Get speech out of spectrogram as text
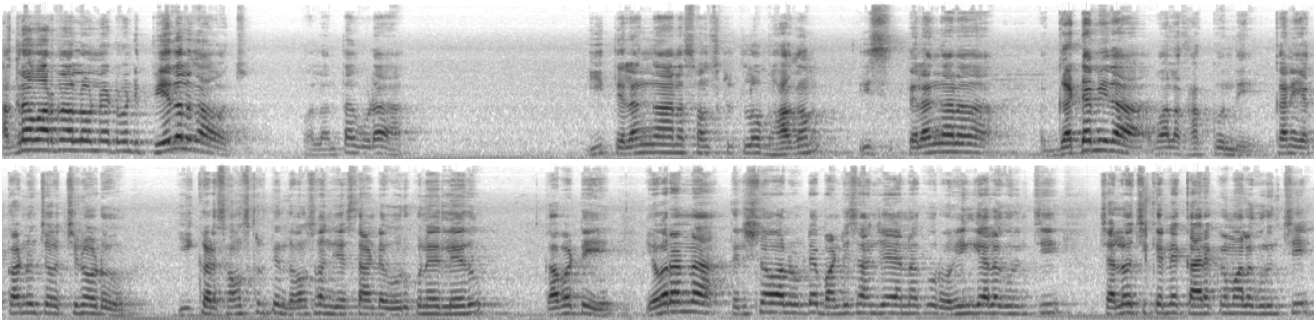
అగ్రవర్ణాల్లో ఉన్నటువంటి పేదలు కావచ్చు. వాళ్ళంతా కూడా ఈ తెలంగాణ సంస్కృతిలో భాగం ఈ స్- తెలంగాణ గడ్డ మీద వాళ్ళకి హక్కు ఉంది. కానీ ఎక్కడి నుంచో వచ్చినోడు ఇక్కడ సంస్కృతిని ధ్వంసం చేస్తా అంటే ఊరుకునేది లేదు. కాబట్టి ఎవరన్నా తెలిసిన వాళ్ళు ఉంటే బండి సంజయ్ అన్నకు రోహింగ్యాల గురించి చలో చికెన్ కార్యక్రమాల గురించి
